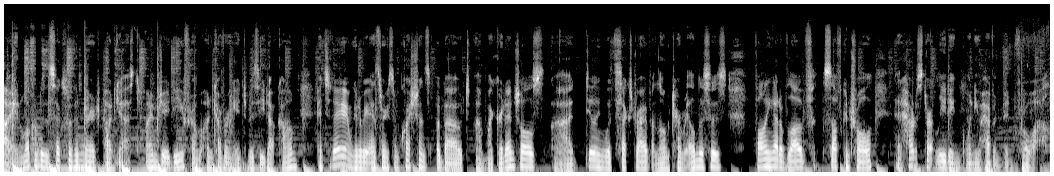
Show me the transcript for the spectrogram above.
Hi, and welcome to the Sex Within Marriage podcast. I'm JD from uncoveringintimacy.com, and today I'm going to be answering some questions about uh, my credentials, uh, dealing with sex drive and long term illnesses, falling out of love, self control, and how to start leading when you haven't been for a while.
